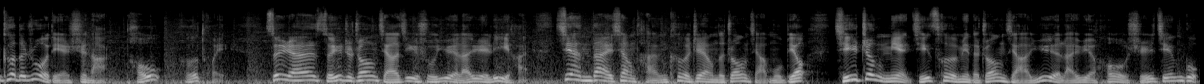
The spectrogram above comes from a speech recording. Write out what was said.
克的弱点是哪儿？头和腿。虽然随着装甲技术越来越厉害，现代像坦克这样的装甲目标，其正面及侧面的装甲越来越厚实坚固。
